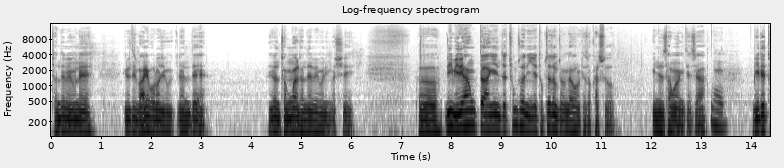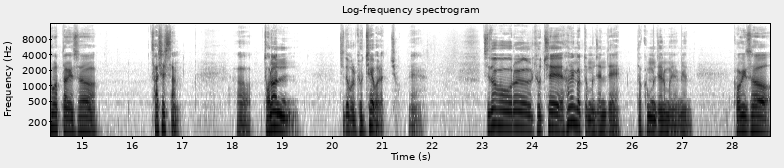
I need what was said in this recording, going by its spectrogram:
전대미문에 일들이 많이 벌어지고 있긴 한데 이건 정말 전대미문인 것이 어, 이 미래한국당이 이제 총선 이후에 독자적 정당으로 계속 갈 수 있는 상황이 되자 네. 미래통합당에서 사실상 어, 전원 지도부를 교체해 버렸죠. 예. 지도부를 교체하는 것도 문제인데 더 큰 문제는 뭐냐면 거기서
